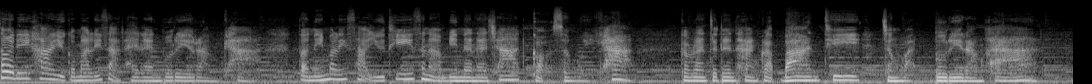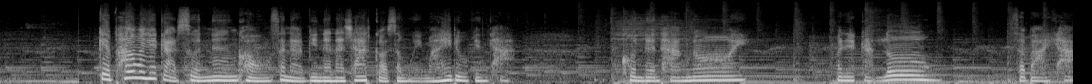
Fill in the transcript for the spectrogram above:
สวัสดีค่ะ อยู่กับมาริสาไทยแลนด์บุรีรัมย์ค่ะ ตอนนี้มาริสาอยู่ที่สนามบินนานาชาติเกาะสมุยค่ะกำลังจะเดินทางกลับบ้านที่จังหวัดบุรีรัมย์ค่ะ เก็บภาพบรรยากาศส่วนหนึ่งของสนามบินนานาชาติเกาะสมุยมาให้ดูกันค่ะ คนเดินทางน้อย บรรยากาศโล่ง สบายค่ะ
